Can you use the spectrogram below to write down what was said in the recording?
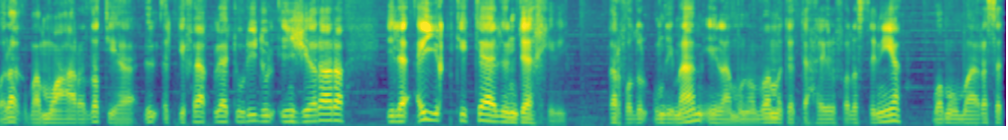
ورغم معارضتها للاتفاق لا تريد الانجرار إلى أي اقتتال داخلي. ترفض الانضمام إلى منظمة التحرير الفلسطينية وممارسة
